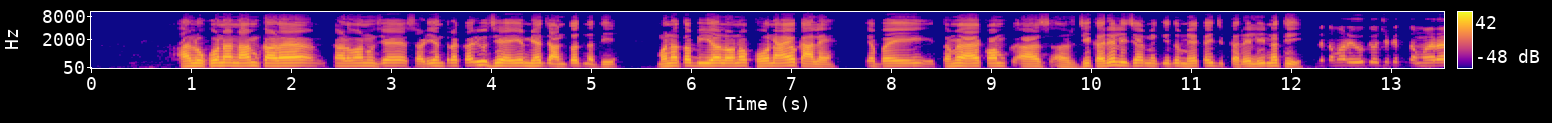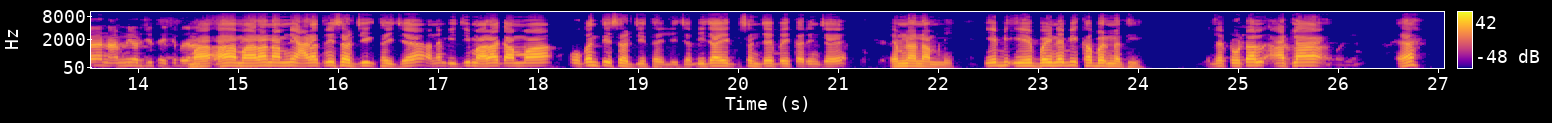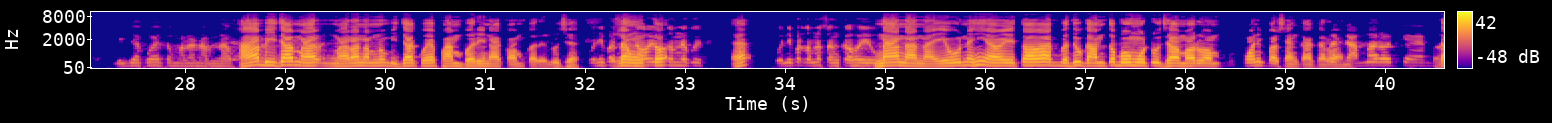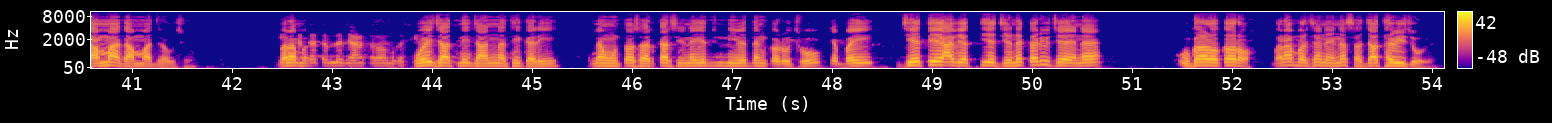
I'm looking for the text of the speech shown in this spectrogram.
આ લોકોના નામ કાઢા કાઢવાનું જે ષડયંત્ર કર્યું છે એ મેં જાણતો જ નથી. મને તો બીએલઓનો ફોન આવ્યો કાલે કે ભાઈ તમે આ કોમ આ અરજી કરેલી છે? મેં કીધું મેં કઈ કરેલી નથી. તમારું એવું કેવું છે કે તમારા નામની અરજી થઈ છે હા મારા નામની આડત્રીસ અરજી થઈ છે અને બીજી મારા ગામમાં ઓગણત્રીસ અરજી થયેલી છે. બીજા એક સંજયભાઈ કરીને છે એમના નામની. એ બી એ ભાઈને બી ખબર નથી. એટલે ટોટલ આટલા હે? બીજા કોઈ તમારા નામના હા બીજા મારા નામનું બીજા કોઈ ફોર્મ ભરીને આ કામ કરેલું છે. એટલે હું તો- તમને હે? કોની પર તમને શંકા હોય એવું? ના ના ના એવું નહીં. હવે એ તો હવે આ બધું ગામ તો બહુ મોટું છે. અમારું આમ કોની પર શંકા કરવાની? ગામમાં રહો કે ગામમાં ગામમાં જ રહું છું. બરાબર. તમને જાણ કરવામાં કશી કોઈ જાતની જાણ નથી કરી. એટલે હું તો સરકારશ્રીને એ જ નિવેદન કરું છું કે ભાઈ જે તે આ વ્યક્તિએ જેને કર્યું છે એને ઉઘાડો કરો. બરાબર છે ને? એને સજા થવી જોઈએ.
